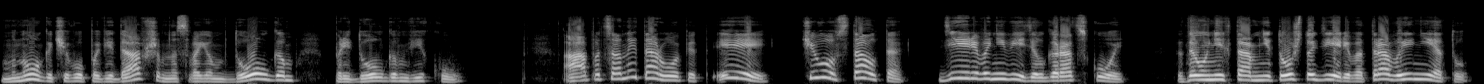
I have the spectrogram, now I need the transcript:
много чего повидавшим на своем долгом, придолгом веку. А пацаны торопят. «Эй, чего встал-то? Дерева не видел, городской. Да у них там не то что дерево, травы нету».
